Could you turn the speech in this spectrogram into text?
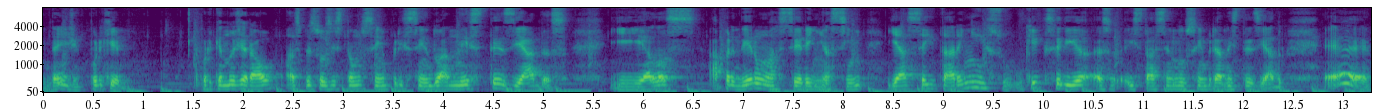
entende? Por quê? Porque no geral as pessoas estão sempre sendo anestesiadas e elas aprenderam a serem assim e a aceitarem isso. O que, que seria estar sendo sempre anestesiado? É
